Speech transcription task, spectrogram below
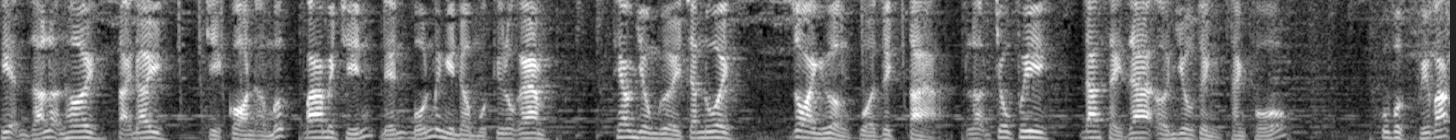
hiện giá lợn hơi tại đây chỉ còn ở mức 39 đến 40.000 đồng một kg. Theo nhiều người chăn nuôi, do ảnh hưởng của dịch tả lợn châu Phi đang xảy ra ở nhiều tỉnh, thành phố. Khu vực phía Bắc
